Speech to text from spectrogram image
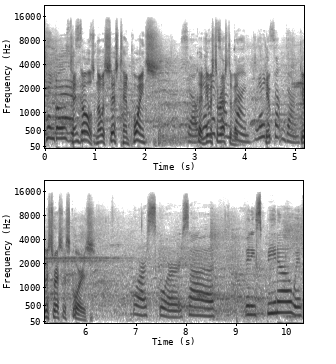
10 goals. 10 goals, no assists, 10 points. So Good, give us the rest of it. Done. We gotta get something done. Give us the rest of the scores. for our scores. Uh, Vinny Spino with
